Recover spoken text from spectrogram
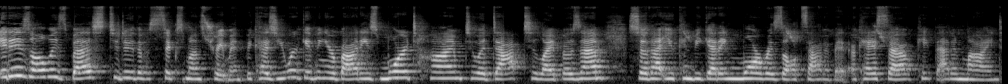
It is always best to do the six months treatment because you are giving your bodies more time to adapt to LipoZem so that you can be getting more results out of it, okay? So keep that in mind.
